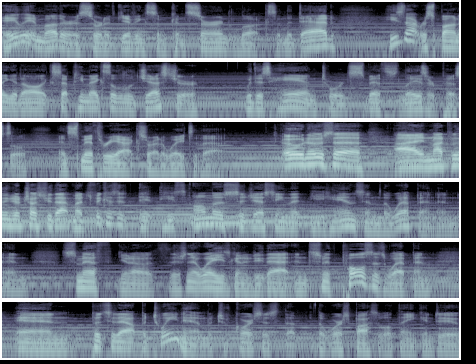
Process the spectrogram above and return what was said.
alien mother is sort of giving some concerned looks, and the dad, he's not responding at all, except he makes a little gesture with his hand towards Smith's laser pistol, and Smith reacts right away to that. Oh no, sir! I'm not willing to trust you that much because it, it, he's almost suggesting that he hands him the weapon, and, and Smith, you know, there's no way he's going to do that. And Smith pulls his weapon and puts it out between him, which of course is the the worst possible thing he can do,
